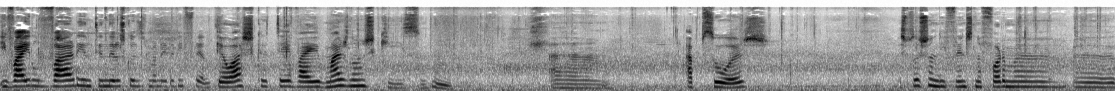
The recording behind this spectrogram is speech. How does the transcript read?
e vai levar a entender as coisas de maneira diferente. Eu acho que até vai mais longe que isso. Hum. Ah, há pessoas. As pessoas são diferentes na forma, ah,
